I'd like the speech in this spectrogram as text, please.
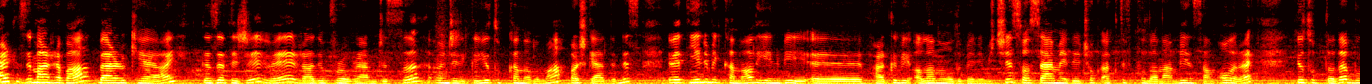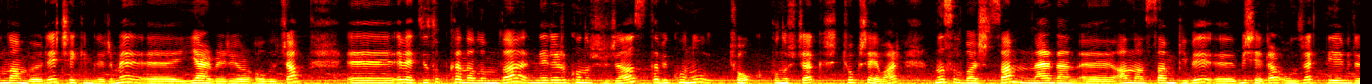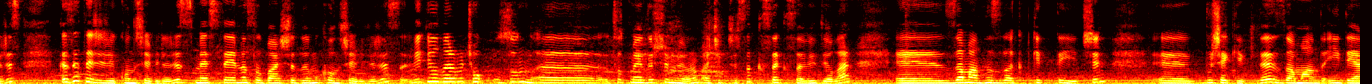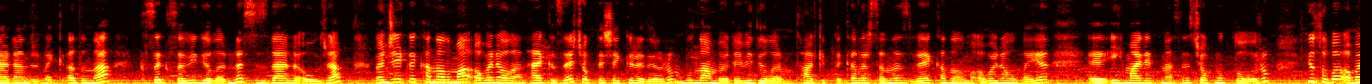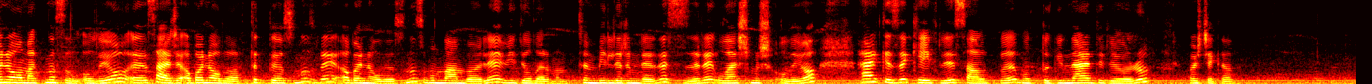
Herkese merhaba, ben Rukiye Ay, gazeteci ve radyo programcısı. Öncelikle YouTube kanalıma hoş geldiniz. Evet yeni bir kanal, yeni bir e, farklı bir alan oldu benim için. Sosyal medyayı çok aktif kullanan bir insan olarak YouTube'da da bundan böyle çekimlerime e, yer veriyor olacağım. E, evet YouTube kanalımda neleri konuşacağız? Tabii konu çok, konuşacak çok şey var. Nasıl başlasam, nereden e, anlatsam gibi e, bir şeyler olacak diyebiliriz. Gazeteciliği konuşabiliriz, mesleğe nasıl başladığımı konuşabiliriz. Videolarımı çok uzun e, tutmayı düşünmüyorum açıkçası. Kısa kısa videolar. E, zaman hızlı akıp gittiği için e, bu şekilde zamanda iyi değerlendirmek adına kısa kısa videolarında sizlerle olacağım. Öncelikle kanalıma abone olan herkese çok teşekkür ediyorum. Bundan böyle videolarımı takipte kalırsanız ve kanalıma abone olmayı e, ihmal etmezseniz çok mutlu olurum. YouTube'a abone olmak nasıl oluyor? E, sadece abone ol'a tıklıyorsunuz ve abone oluyorsunuz. Bundan böyle videolarımın tüm bildirimleri de sizlere ulaşmış oluyor. Herkese keyifli, sağlıklı, mutlu günler diliyorum. Hoşçakalın.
